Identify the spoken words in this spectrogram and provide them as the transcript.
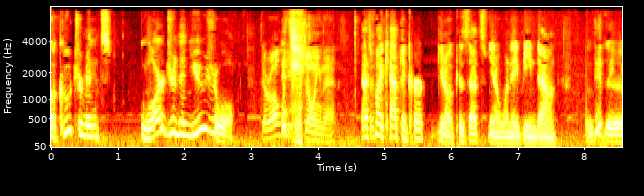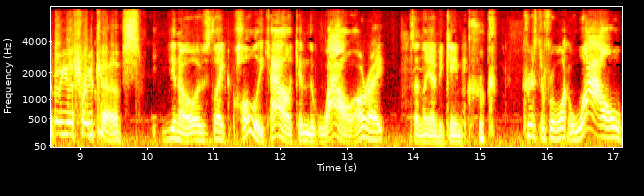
accoutrements larger than usual. They're always doing that. That's my Captain Kirk, you know, because that's you know when they beam down. Did they The- throw you through curves? you know, it was like, holy cow! Can the wow? All right. Suddenly, I became Christopher Walken. Wow!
